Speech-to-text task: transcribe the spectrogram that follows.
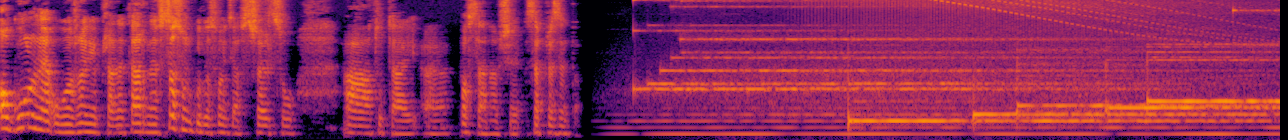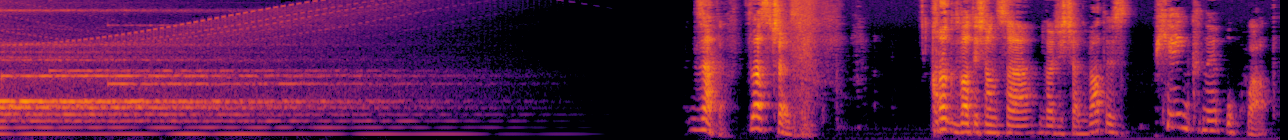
ogólne ułożenie planetarne w stosunku do Słońca w Strzelcu, a tutaj postaram się zaprezentować. Dla strzelców. Rok 2022 to jest piękny układ,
